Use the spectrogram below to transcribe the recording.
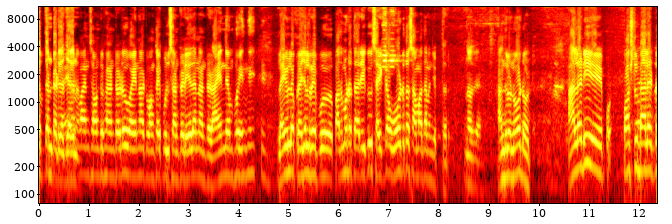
చెప్తుంటాడు కదా జగన్. వన్ సెవెంటీ ఫైవ్ అంటాడు వై నాట్ వంకాయ పులుసు అంటాడు ఏదని అంటాడు. ఆయనదేం పోయింది? లైవ్లో ప్రజలు రేపు పదమూడో తారీఖు సరిగ్గా ఓటుతో సమాధానం చెప్తారు. అందులో no doubt already postal ballot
